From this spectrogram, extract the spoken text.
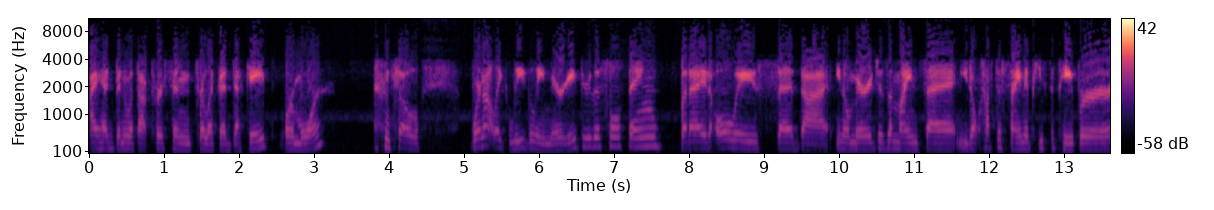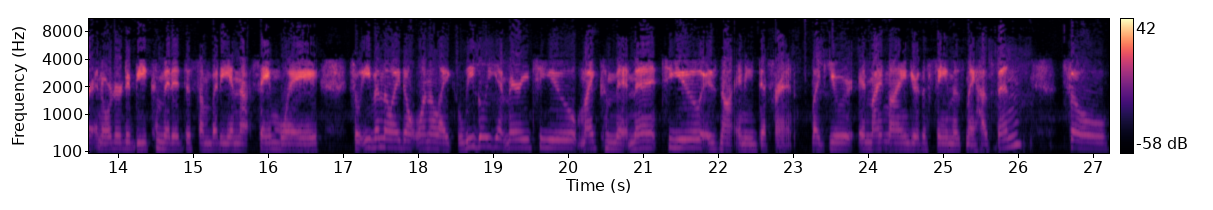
I had been with that person for like a decade or more. And so we're not like legally married through this whole thing, but I had always said that, you know, marriage is a mindset and you don't have to sign a piece of paper in order to be committed to somebody in that same way. So even though I don't want to like legally get married to you, my commitment to you is not any different. Like you're in my mind, you're the same as my husband. So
